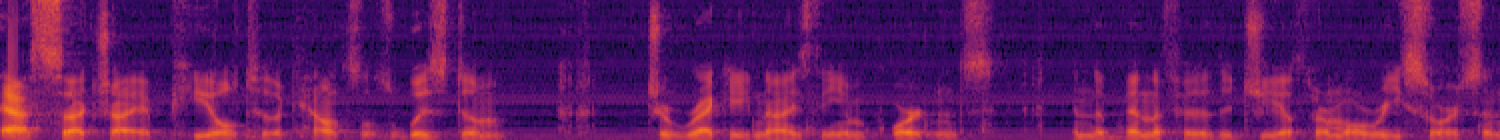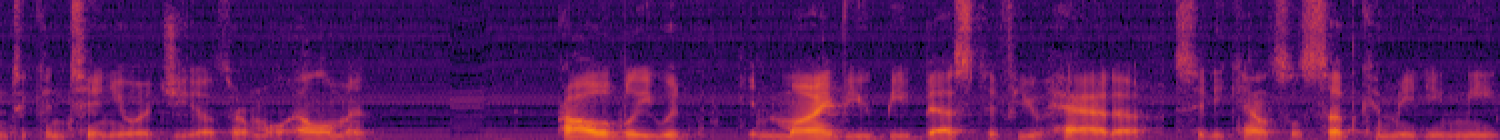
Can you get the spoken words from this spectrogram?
As such, I appeal to the council's wisdom to recognize the importance and the benefit of the geothermal resource and to continue a geothermal element. Probably would, in my view, be best if you had a city council subcommittee meet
